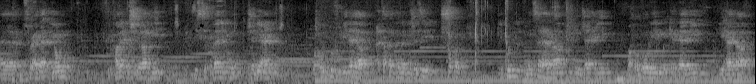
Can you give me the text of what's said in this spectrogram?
آه، سعداء اليوم في الفريق الاشتراكي باستقبالكم جميعا. وأود في البداية أتقدم بجزيل الشكر لكل من ساهم في إنجاحي وحضوري وإعدادي لهذا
